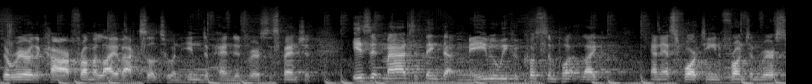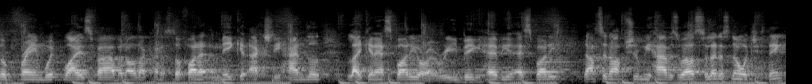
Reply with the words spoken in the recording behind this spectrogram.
the rear of the car from a live axle to an independent rear suspension. Is it mad to think that maybe we could custom put like an S14 front and rear subframe with Wisefab and all that kind of stuff on it and make it actually handle like an S-body or a really big heavy S-body. That's an option we have as well, so let us know what you think.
